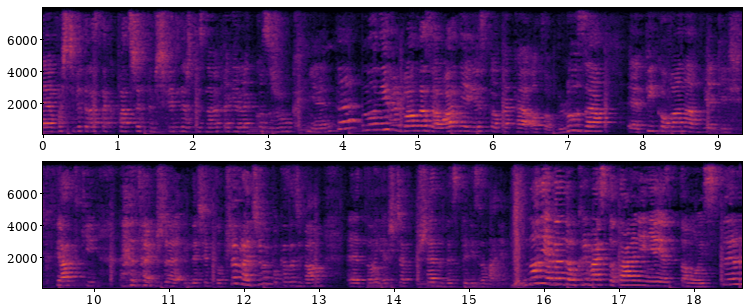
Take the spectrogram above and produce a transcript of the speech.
E, właściwie teraz tak patrzę w tym świetle, że to jest nawet takie lekko zżółknięte. Nie wygląda za ładnie, jest to taka oto bluza. e, pikowana w jakieś kwiatki, także idę się w to przebrać, żeby pokazać Wam to jeszcze przed wystylizowaniem. No nie będę ukrywać, totalnie nie jest to mój styl.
